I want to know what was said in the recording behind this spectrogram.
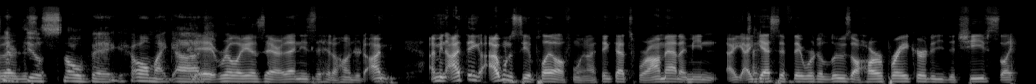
they're just feels so big. Oh my It- It really is there. That needs to hit 100. I'm. I mean, I think I want to see a playoff win. I think that's where I'm at. I mean, I, I guess if they were to lose a heartbreaker to the Chiefs, like,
